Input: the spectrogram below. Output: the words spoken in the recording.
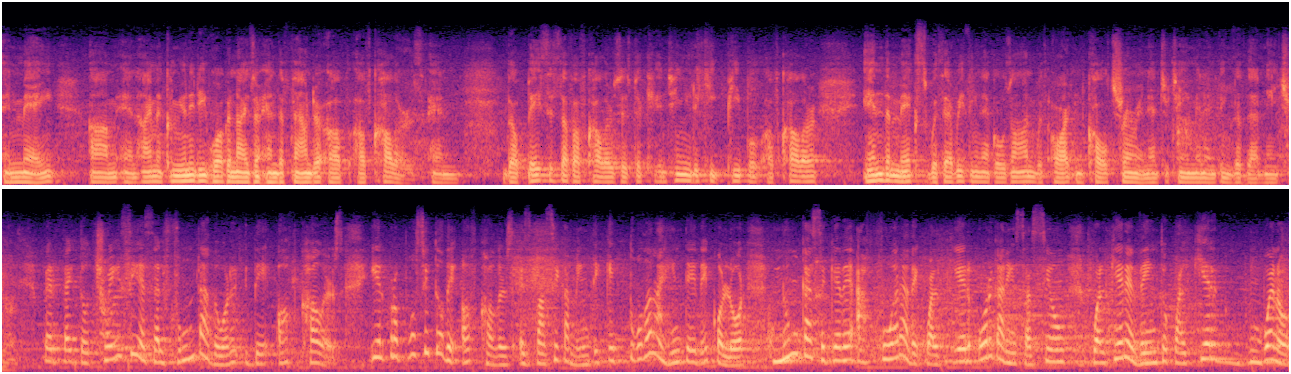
in May. Um, and I'm a community organizer and the founder of, of Colors. And the basis of Of Colors is to continue to keep people of color in the mix with everything that goes on with art and culture and entertainment and things of that nature. Perfecto. Tracy es el fundador de Of Colors y el propósito de Of Colors es básicamente que toda la gente de color nunca se quede afuera de cualquier organización, cualquier evento, cualquier, bueno,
